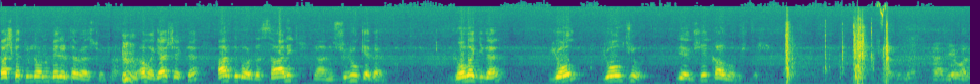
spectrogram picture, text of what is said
Başka türlü onu belirtemez çünkü. Ama gerçekte artık orada salik yani sülük eden, yola giden, yol, yolcu diye bir şey kalmamıştır. Kabe'ye vardı.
